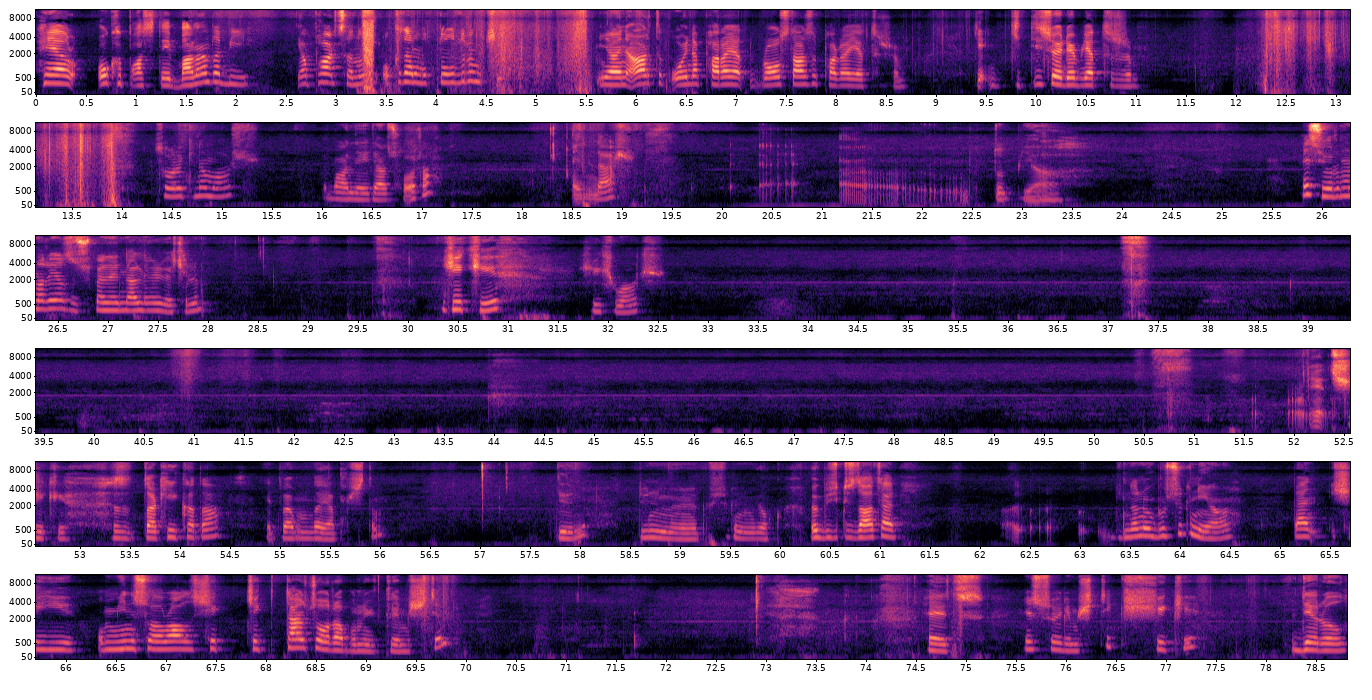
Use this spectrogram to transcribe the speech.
Eğer o kapasite bana da bir yaparsanız o kadar mutlu olurum ki. Yani artık oyuna para yat Brawl Stars'a para yatırırım. Ciddi söylüyorum yatırırım. Sonraki ne var? Baleyden sonra. Ender. Unuttum ya. Neyse yorumlara yazın. Süper enderlere geçelim. Jackie. Jackie var. Evet Jackie. Dakikada. Evet ben bunu da yapmıştım. Dün. Dün mü? Öbürsü gün mü? Yok. Öbürsü gün zaten dünden öbürsü gün ya. Ben şeyi o mini survival çek, çektikten sonra bunu yüklemiştim. Evet. Ne söylemiştik? Şeki. Daryl.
